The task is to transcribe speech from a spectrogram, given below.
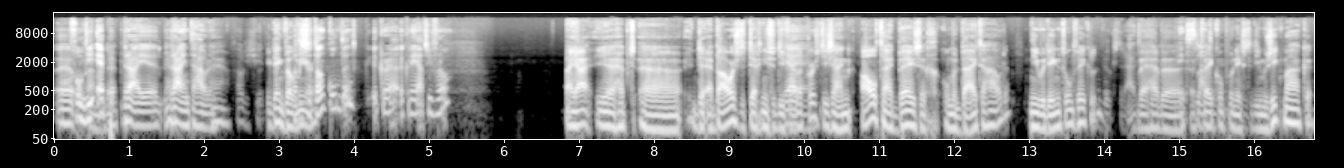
uh, om die app. Draaien, ja. draaiend te houden. Holy shit. Ik denk wel Wat meer. Is het dan content creatie vooral? Nou ja, je hebt uh, de appbouwers, de technische developers, die zijn altijd bezig om het bij te houden, nieuwe dingen te ontwikkelen. We hebben twee componisten die muziek maken.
